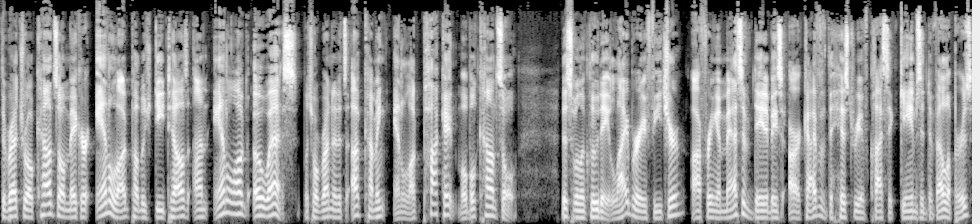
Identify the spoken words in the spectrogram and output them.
The retro console maker Analogue published details on Analogue OS, which will run in its upcoming Analogue Pocket mobile console. This will include a library feature offering a massive database archive of the history of classic games and developers.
